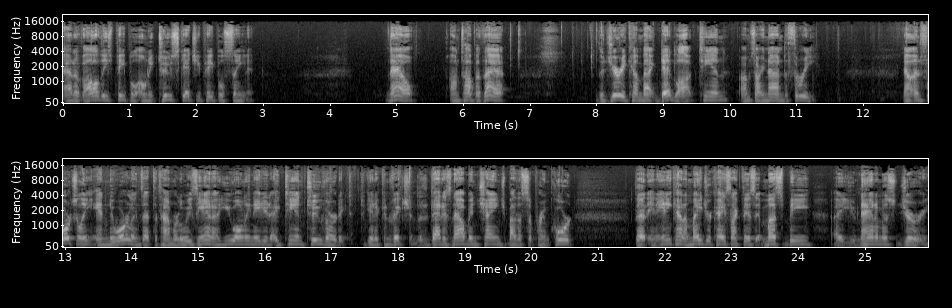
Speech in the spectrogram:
out of all these people, only two sketchy people seen it. Now, on top of that, the jury come back deadlocked 10, I'm sorry, 9 to 3. Now, unfortunately, in New Orleans at the time, or Louisiana, you only needed a 10 2 verdict to get a conviction. That has now been changed by the Supreme Court. That in any kind of major case like this, it must be a unanimous jury.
